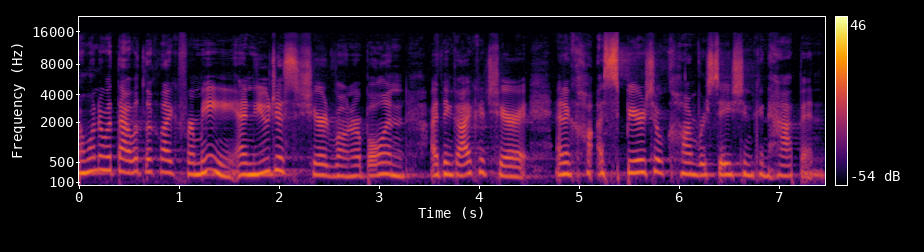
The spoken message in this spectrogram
I wonder what that would look like for me. And you just shared vulnerable, and I think I could share it. And a, a, spiritual conversation can happen.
